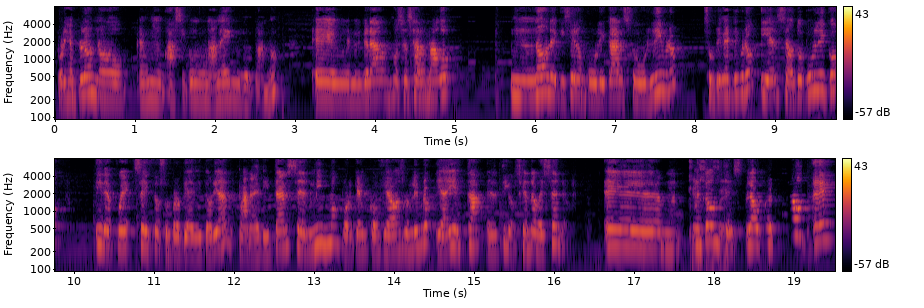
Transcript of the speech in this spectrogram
por ejemplo, no es un- así como una anécdota, ¿no? El gran José Saramago no le quisieron publicar sus libros, su primer libro, y él se autopublicó y después se hizo su propia editorial para editarse él mismo porque él confiaba en sus libros y ahí está el tío siendo bestseller. Eh, Qué entonces, ¿la autoedición es,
